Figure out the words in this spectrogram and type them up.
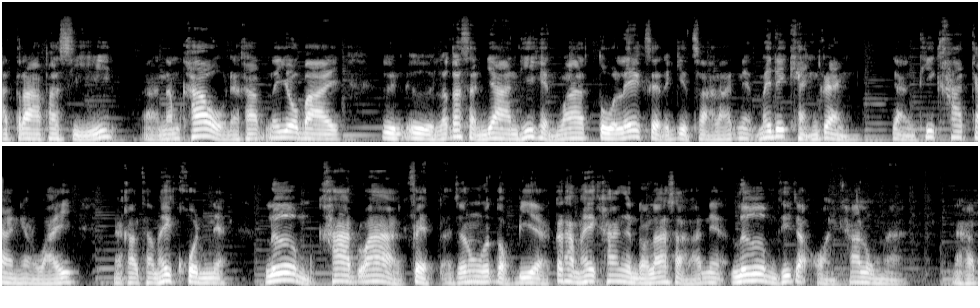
อัตราภาษีอ่านำเข้านะครับนโยบายอื่นๆ แล้วก็สัญญาณที่เห็นว่าตัวเลขเศรษฐกิจสหรัฐเนี่ยไม่ได้แข็งแกร่งอย่างที่คาดการณ์กันไว้นะครับทำให้คนเนี่ยเริ่มคาดว่าเฟดอาจจะต้องลดดอกเบี้ย ก็ทำให้ค่าเงินดอลลาร์สหรัฐเนี่ยเริ่มที่จะอ่อนค่าลงมานะครับ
